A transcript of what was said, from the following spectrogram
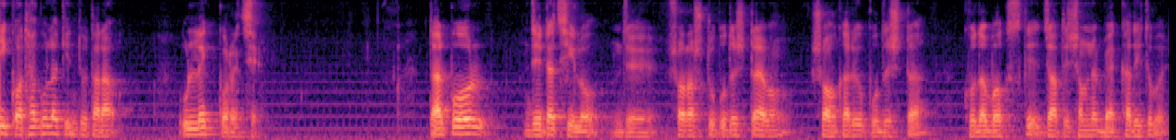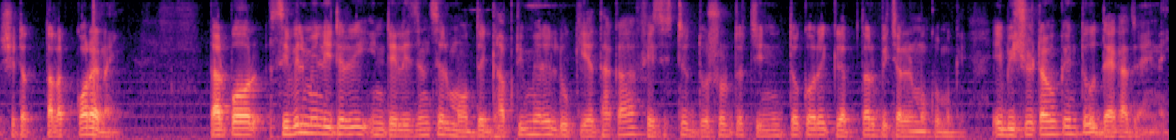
এই কথাগুলো কিন্তু তারা উল্লেখ করেছে। তারপর যেটা ছিল যে স্বরাষ্ট্র উপদেষ্টা এবং সহকারী উপদেষ্টা খোদাবক্সকে জাতির সামনে ব্যাখ্যা দিতে হবে, সেটা তারা করে নাই। তারপর সিভিল মিলিটারি ইন্টেলিজেন্সের মধ্যে ঘাপটি মেরে লুকিয়ে থাকা ফেসিস্টের দোসরদের চিহ্নিত করে গ্রেপ্তার বিচারের মুখোমুখি। এই বিষয়টাও কিন্তু দেখা যায় নাই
